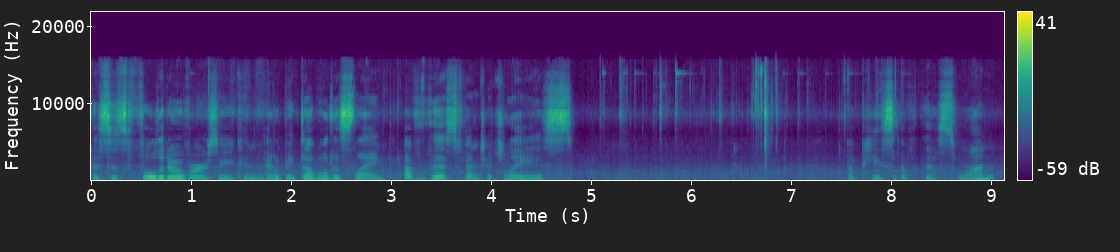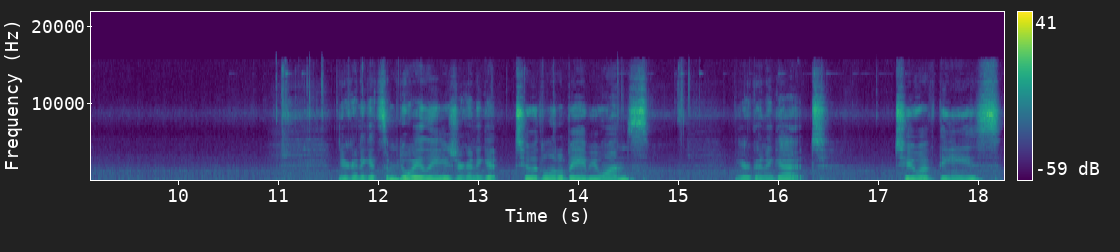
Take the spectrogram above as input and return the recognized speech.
This is folded over, so you can, it'll be double this length of this vintage lace, a piece of this one. You're going to get some doilies. You're going to get two of the little baby ones. You're going to get two of these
